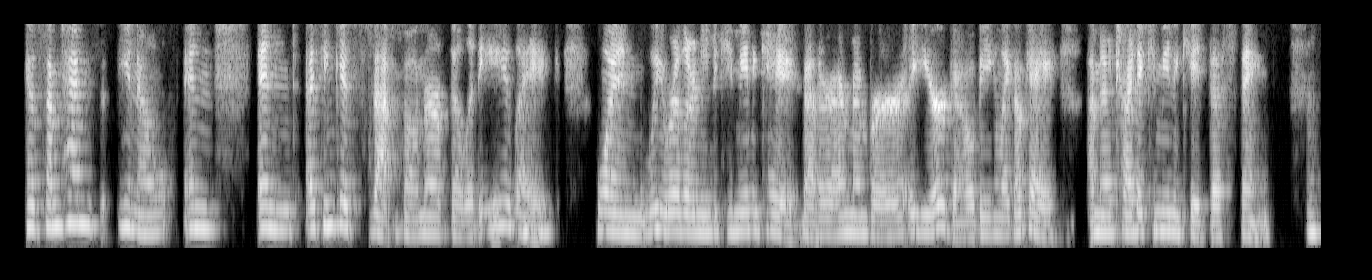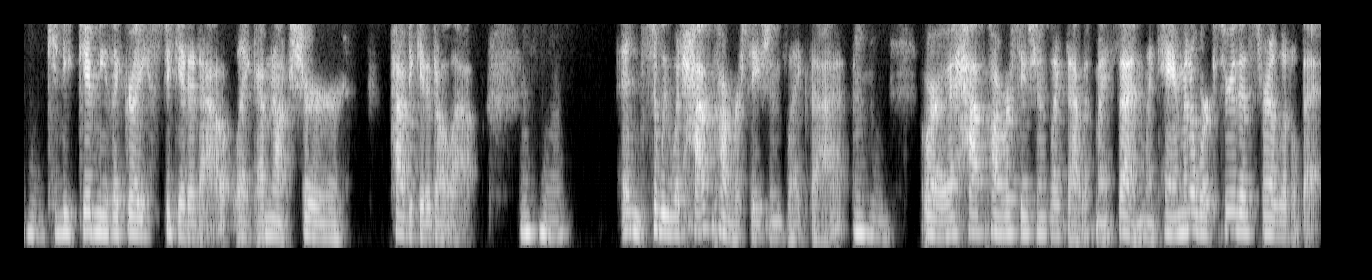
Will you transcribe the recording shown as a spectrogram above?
Because sometimes you know and and i think it's that vulnerability like when we were learning to communicate better i remember a year ago being like okay i'm going to try to communicate this thing Mhm. can you give me the grace to get it out like i'm not sure how to get it all out Mhm. and so we would have conversations like that Mhm. or I have conversations like that with my son like hey i'm going to work through this for a little bit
